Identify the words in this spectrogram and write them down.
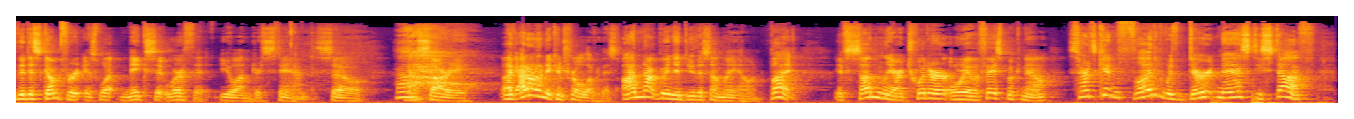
The discomfort is what makes it worth it, you understand. So I'm sorry. Like I don't have any control over this. I'm not going to do this on my own. But if suddenly our Twitter or we have a Facebook now starts getting flooded with dirt nasty stuff,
